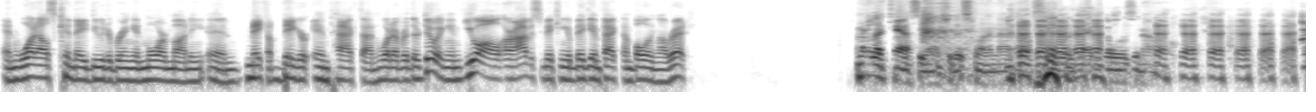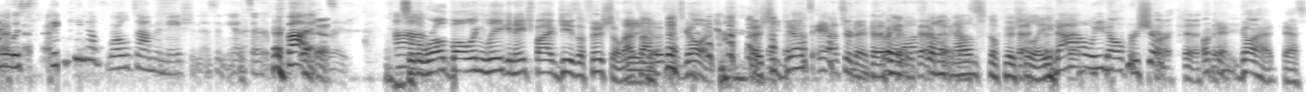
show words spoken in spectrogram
and what else can they do to bring in more money and make a bigger impact on whatever they're doing. And you all are obviously making a big impact on bowling already. I'm gonna let Cassie answer this one, and I'll see where that goes. You know, I was thinking of world domination as an answer, but so the um, World Bowling League and H5G is official. That's how you this is going. So she just answered it. Right, it's been announced officially. Now we know for sure. Okay, go ahead, Cass.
